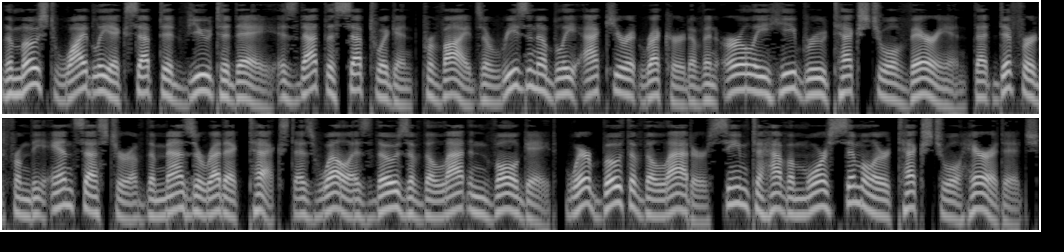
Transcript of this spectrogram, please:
The most widely accepted view today is that the Septuagint provides a reasonably accurate record of an early Hebrew textual variant that differed from the ancestor of the Masoretic text as well as those of the Latin Vulgate, where both of the latter seem to have a more similar textual heritage.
